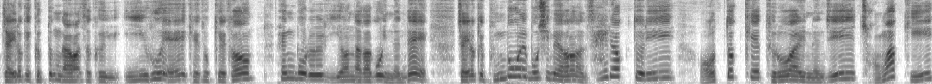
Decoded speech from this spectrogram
자, 이렇게 급등 나와서 그 이후에 계속해서 횡보를 이어나가고 있는데 자, 이렇게 분봉을 보시면 세력들이 어떻게 들어와 있는지 정확히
